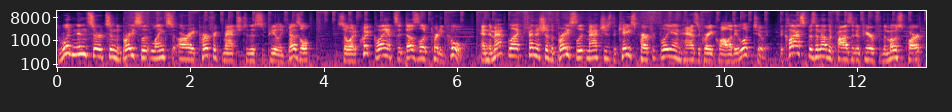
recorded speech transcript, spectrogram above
The wooden inserts in the bracelet links are a perfect match to the Sapele bezel, so at a quick glance it does look pretty cool. And the matte black finish of the bracelet matches the case perfectly and has a great quality look to it. The clasp is another positive here for the most part.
